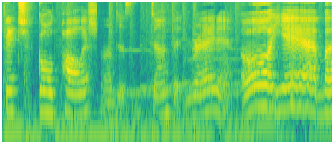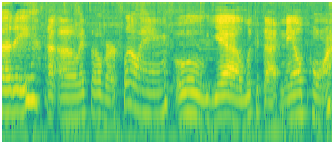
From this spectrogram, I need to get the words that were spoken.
bitch gold polish. I'll just dump it right in. Oh yeah, buddy. Uh-oh, it's overflowing. Oh yeah, look at that nail porn.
